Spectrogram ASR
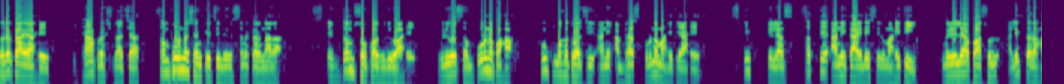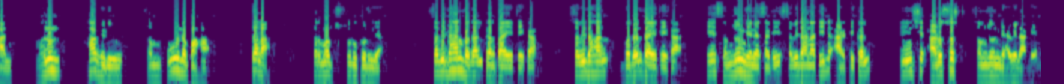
खरं काय आहे? ह्या प्रश्नाच्या संपूर्ण शंकेचे निरसन करणारा एकदम सोपा व्हिडिओ आहे. व्हिडिओ संपूर्ण पहा. खूप महत्वाची आणि अभ्यासपूर्ण माहिती आहे. स्किप केल्यास सत्य आणि कायदेशीर माहिती मिळाल्यापासून अलिप्त राहाल. म्हणून हा व्हिडिओ संपूर्ण पहा. चला तर मग सुरू करूया. संविधान बदल करता येते का? संविधान बदलता येते का? हे समजून घेण्यासाठी संविधानातील आर्टिकल तीनशे अडुसष्ट समजून घ्यावे लागेल.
